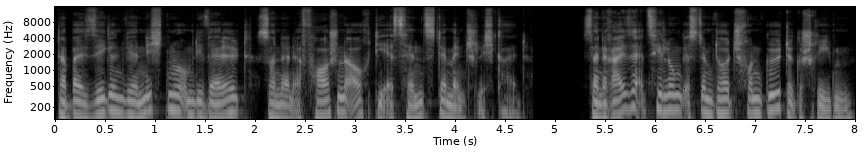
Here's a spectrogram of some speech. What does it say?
Dabei segeln wir nicht nur um die Welt, sondern erforschen auch die Essenz der Menschlichkeit. Seine Reiseerzählung ist im Deutsch von Goethe geschrieben.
